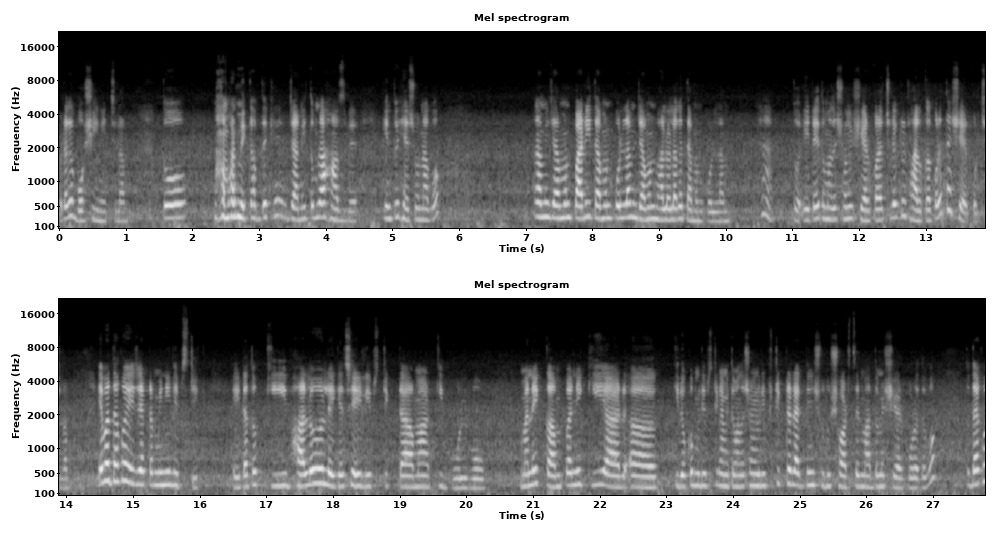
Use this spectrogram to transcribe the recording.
ওটাকে বসিয়ে নিচ্ছিলাম। তো আমার মেকআপ দেখে জানি তোমরা হাসবে, কিন্তু হেসো না গো। আমি যেমন পারি তেমন করলাম, যেমন ভালো লাগে তেমন করলাম। হ্যাঁ? তো এটাই তোমাদের সঙ্গে শেয়ার করার ছিল, একটু হালকা করে তাই শেয়ার করছিলাম। এবার দেখো এই যে একটা মিনি লিপস্টিক এটা তো কি ভালো লেগেছে এই লিপস্টিকটা আমার, কি বলব? মানে কোম্পানি কি আর কীরকম লিপস্টিক আমি তোমাদের সঙ্গে লিপস্টিকটার একদিন শুধু শর্টসের মাধ্যমে শেয়ার করে দেবো। তো দেখো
